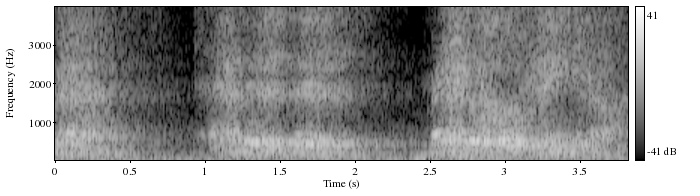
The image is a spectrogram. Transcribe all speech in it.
And this is Megalovania.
